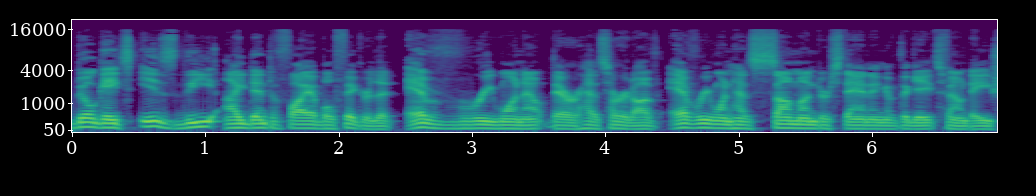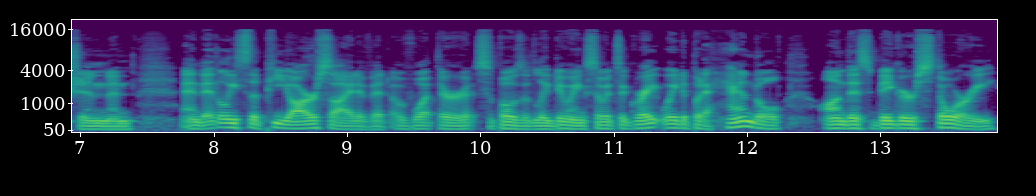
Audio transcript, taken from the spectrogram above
Bill Gates is the identifiable figure that everyone out there has heard of. Everyone has some understanding of the Gates Foundation and, and at least the PR side of it, of what they're supposedly doing. So it's a great way to put a handle on this bigger story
